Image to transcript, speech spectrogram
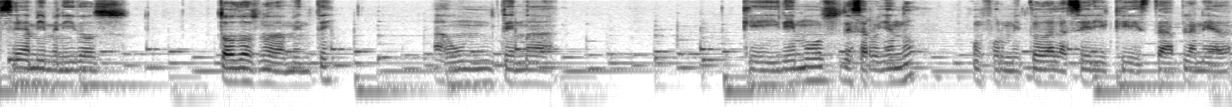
Sean bienvenidos todos nuevamente a un tema que iremos desarrollando conforme toda la serie que está planeada.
